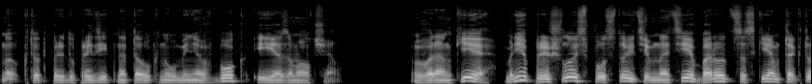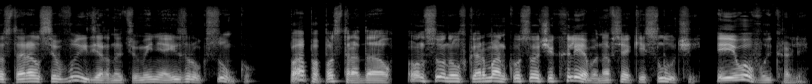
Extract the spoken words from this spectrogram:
но кто-то предупредительно толкнул меня в бок, и я замолчал. В воронке мне пришлось в пустой темноте бороться с кем-то, кто старался выдернуть у меня из рук сумку. Папа пострадал, он сунул в карман кусочек хлеба на всякий случай, и его выкрали.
